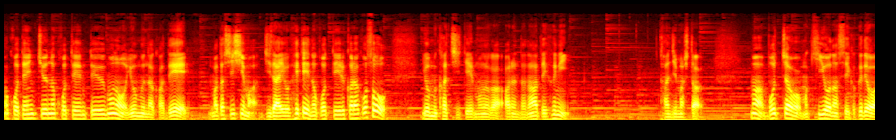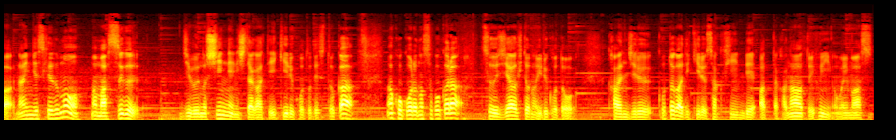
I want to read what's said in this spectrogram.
まあ、古典中の古典というものを読む中で私自身は時代を経て残っているからこそ読む価値っていうものがあるんだなというふうに感じました。まあ坊ちゃんはま器用な性格ではないんですけれどもまあ、っすぐ自分の信念に従って生きることですとか、まあ、心の底から通じ合う人のいることを感じることができる作品であったかなというふうに思います。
